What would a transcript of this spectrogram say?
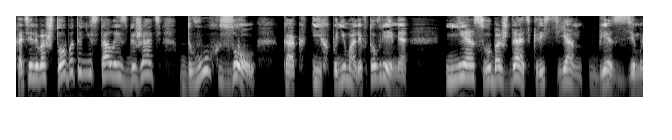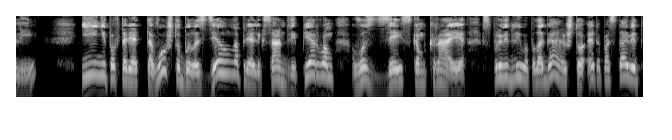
хотели во что бы то ни стало избежать двух зол, как их понимали в то время, не освобождать крестьян без земли и не повторять того, что было сделано при Александре I в Остзейском крае, справедливо полагая, что это поставит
